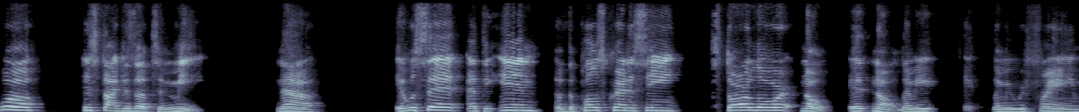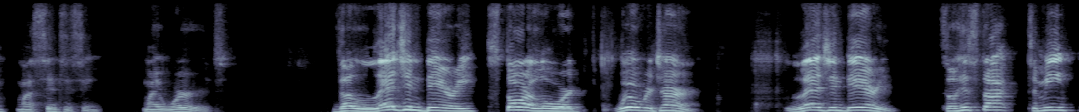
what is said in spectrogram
Well, his stock is up to me. Now, it was said at the end of the post-credit scene, Star Lord. No, it, no. Let me let me reframe my sentencing, my words the legendary Star Lord will return. Legendary. So his stock to me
